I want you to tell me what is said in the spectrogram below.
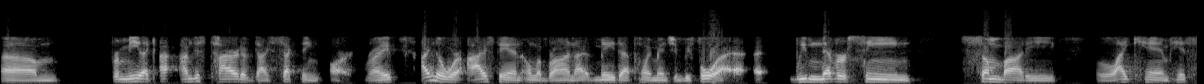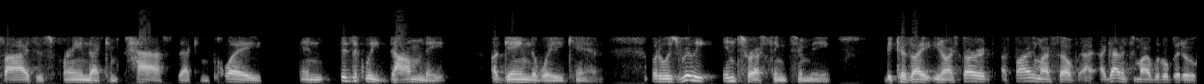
Um, for me, like I, I'm just tired of dissecting art. Right? I know where I stand on LeBron. I've made that point mentioned before. I, I, we've never seen somebody like him, his size, his frame, that can pass, that can play, and physically dominate a game the way he can. But it was really interesting to me because I, you know, I started finding myself. I, I got into my little bit of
